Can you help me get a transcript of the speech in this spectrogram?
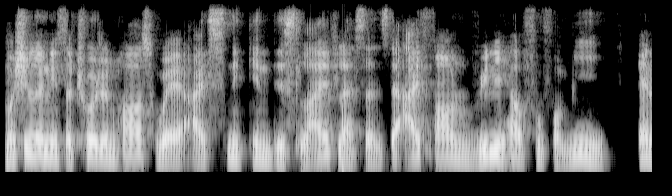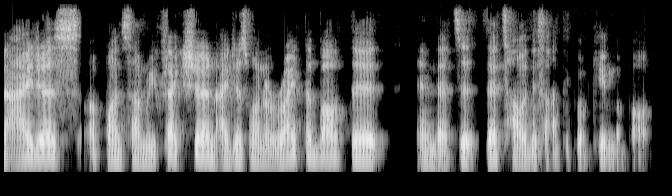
Machine learning is a Trojan horse where I sneak in these life lessons that I found really helpful for me. And I just, upon some reflection, I just want to write about it. And that's it. That's how this article came about.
